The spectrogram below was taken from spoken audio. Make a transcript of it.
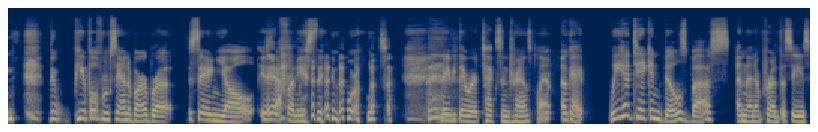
the people from Santa Barbara saying y'all is Yeah. the funniest thing in the world. Maybe they were a Texan transplant. Okay. We had taken Bill's bus, and then in parentheses,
